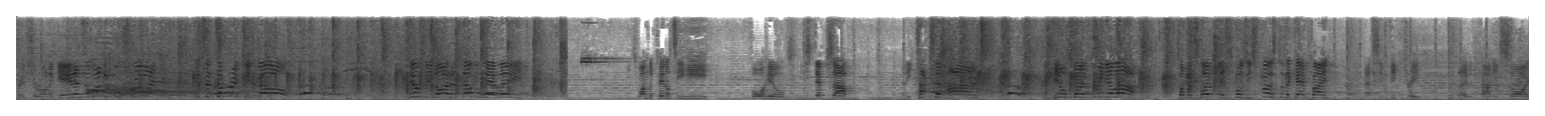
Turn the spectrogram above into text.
Pressure on again. It's a wonderful strike! It's a terrific goal! Hills United double their lead. He's won the penalty here for Hills. And he steps up and he tucks it home. And he'll go 3 0 up. Thomas Lopez scores his first of the campaign. Massive victory for David Carney's side.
